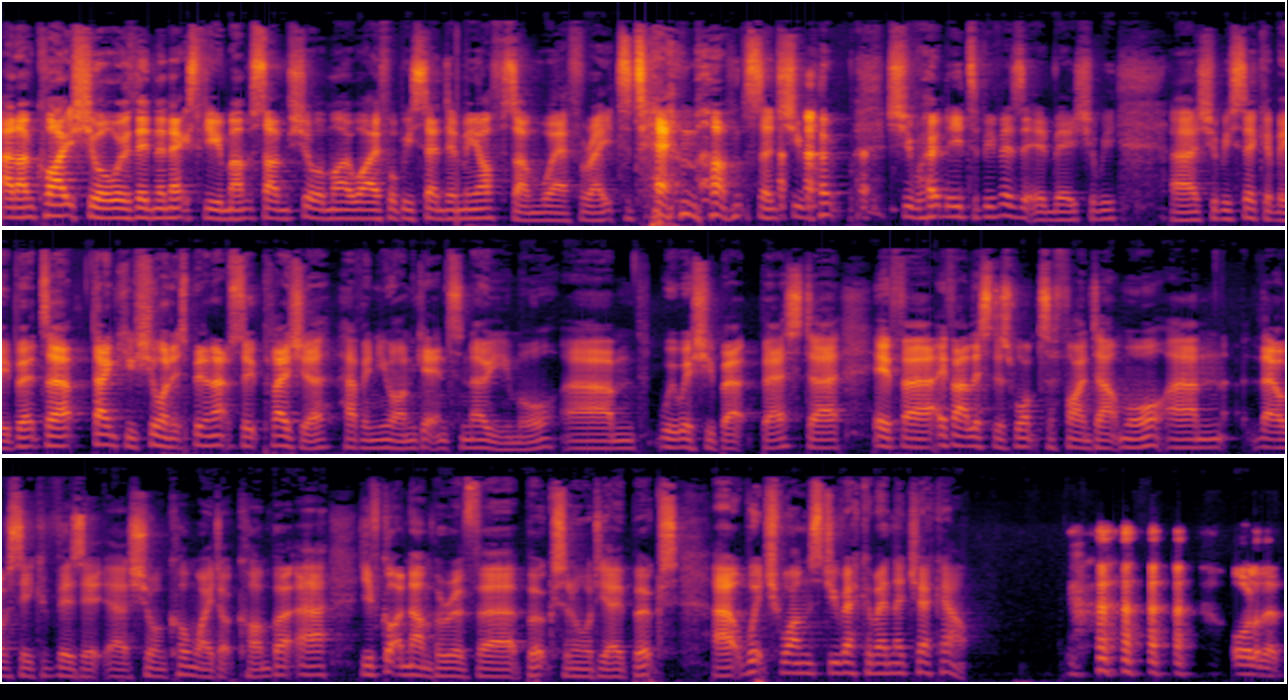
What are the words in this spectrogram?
and I'm quite sure within the next few months, I'm sure my wife will be sending me off somewhere for eight to ten months, and she won't, she won't need to be visiting me. She'll be, uh, she'll be sick of me. But uh, thank you, Sean. It's been an absolute pleasure having you on, getting to know you more. Um, we wish you best. Uh, if uh, if our listeners want to find out more, um, they obviously could visit uh, SeanConway.com. But uh, you've got a number of uh, books and audio books. Uh, which ones do you recommend they check out? all of them.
